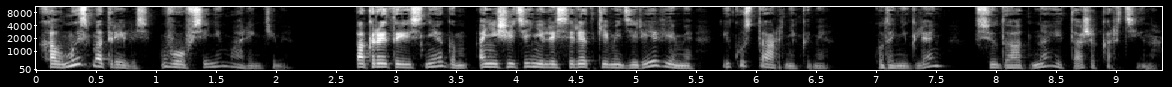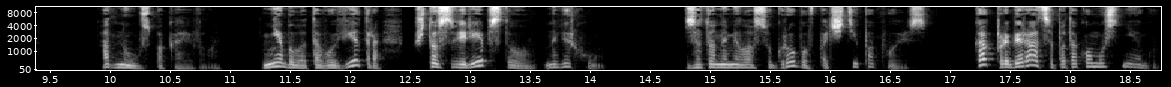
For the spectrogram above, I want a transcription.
холмы смотрелись вовсе не маленькими. Покрытые снегом, они щетинились редкими деревьями и кустарниками. Куда ни глянь, всюду одна и та же картина. Одно успокаивало. Не было того ветра, что свирепствовал наверху. Зато намела сугробов почти по пояс. Как пробираться по такому снегу?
